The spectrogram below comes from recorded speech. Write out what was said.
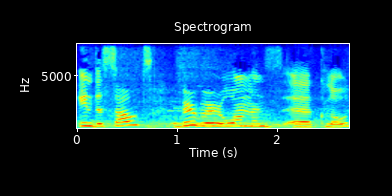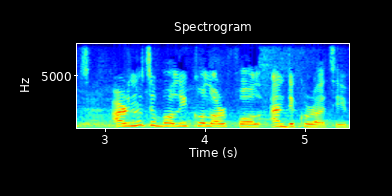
In the south, Berber women's uh, clothes are notably colorful and decorative.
